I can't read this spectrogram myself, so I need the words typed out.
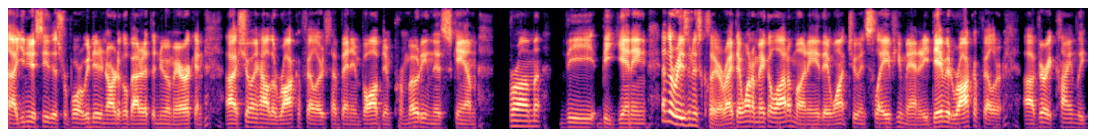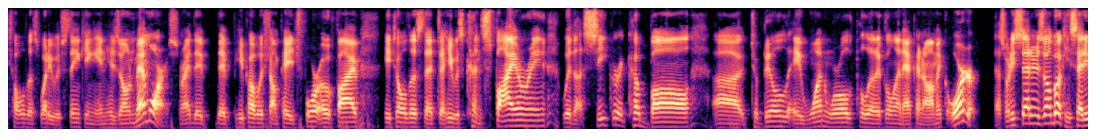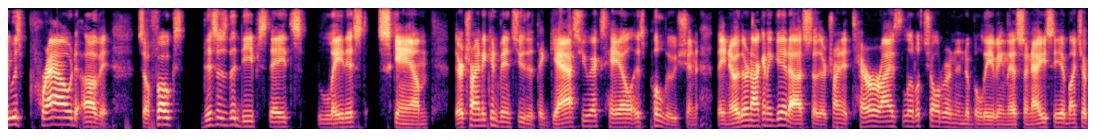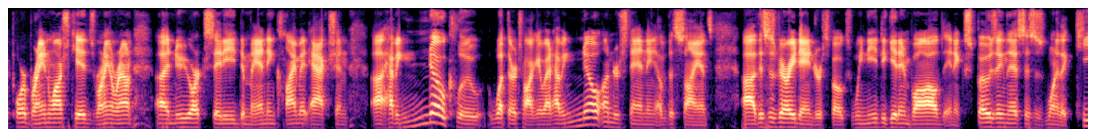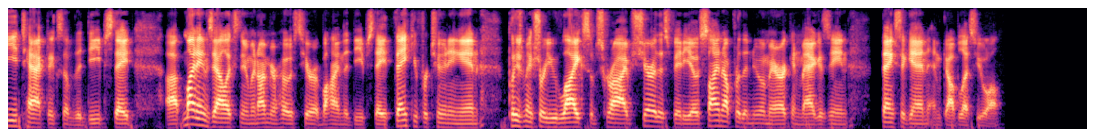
Uh, you need to see this report. We did an article about it at the New American, uh, showing how the Rockefellers have been involved in promoting this scam from the beginning. And the reason is clear, right? They want to make a lot of money. They want to enslave humanity. David Rockefeller uh, very kindly told us what he was thinking in his own memoirs, right? They, they, he published on page 405. He told us that uh, he was conspiring with a secret cabal uh, to build a one world political and economic order. That's what he said in his own book. He said he was proud of it. So, folks, this is the deep state's latest scam. They're trying to convince you that the gas you exhale is pollution. They know they're not going to get us, so they're trying to terrorize the little children into believing this. So now you see a bunch of poor brainwashed kids running around uh, New York City demanding climate action, uh, having no clue what they're talking about, having no understanding of the science. Uh, this is very dangerous, folks. We need to get involved in exposing this. This is one of the key tactics of the deep state. Uh, my name is Alex Newman. I'm your host here at Behind the Deep State. Thank you for tuning in. Please make sure you like, subscribe, share this video, sign up for the New American Magazine. Thanks again, and God bless you all.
